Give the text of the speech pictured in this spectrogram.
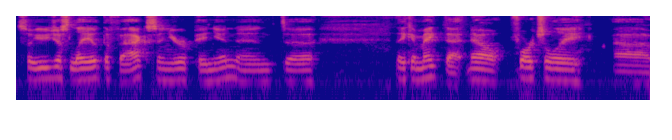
so you just lay out the facts and your opinion, and uh, they can make that. Now, fortunately uh,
